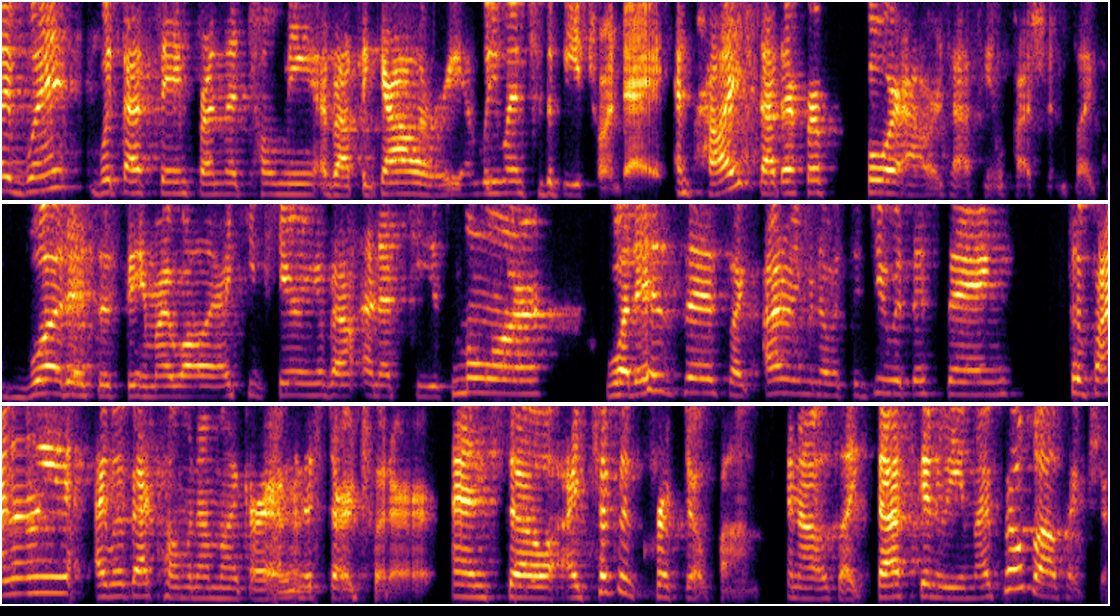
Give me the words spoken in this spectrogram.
I went with that same friend that told me about the gallery, and we went to the beach one day and probably sat there for four hours asking questions like, what is this thing in my wallet? I keep hearing about NFTs more. What is this? Like, I don't even know what to do with this thing. So finally, I went back home and I'm like, all right, I'm going to start Twitter. And so I took a crypto CryptoPunk and I was like, that's going to be my profile picture.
